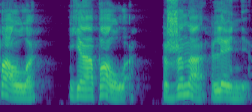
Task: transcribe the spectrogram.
«Паула. Я Паула. Жена Ленни».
